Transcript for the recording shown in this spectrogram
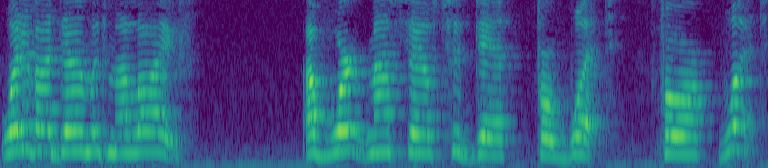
What have I done with my life? I've worked myself to death for what? For what?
